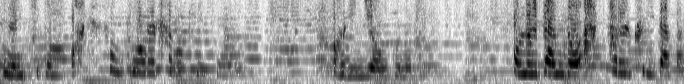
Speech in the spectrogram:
당신은 지금 어디서 뭐를 하고 계세요? 어린 영구는 오늘 밤도 아파를 그리다가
